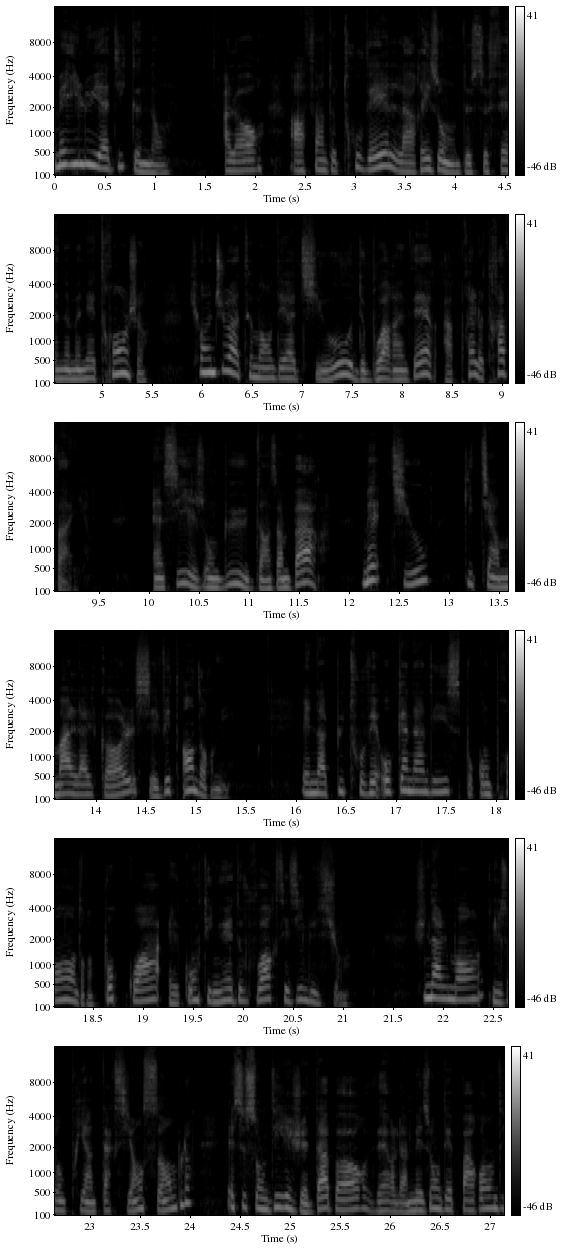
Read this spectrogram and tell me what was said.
mais il lui a dit que non. Alors, afin de trouver la raison de ce phénomène étrange, Hyunju a demandé à Chiu de boire un verre après le travail. Ainsi, ils ont bu dans un bar, mais Chiu, qui tient mal l'alcool, s'est vite endormi. Elle n'a pu trouver aucun indice pour comprendre pourquoi elle continuait de voir ses illusions. Finalement, ils ont pris un taxi ensemble et se sont dirigés d'abord vers la maison des parents de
